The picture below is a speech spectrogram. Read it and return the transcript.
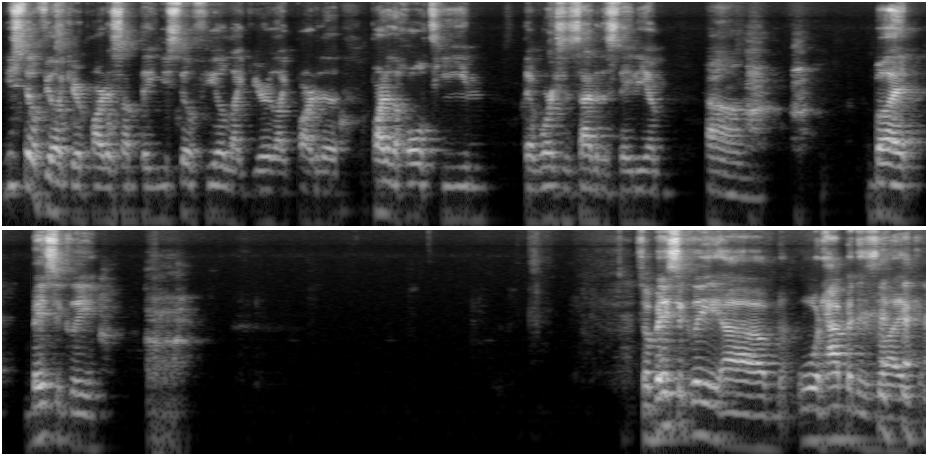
you still feel like you're part of something. You still feel like you're like part of the part of the whole team that works inside of the stadium. Um, but basically, so basically, um, what would happen is like.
